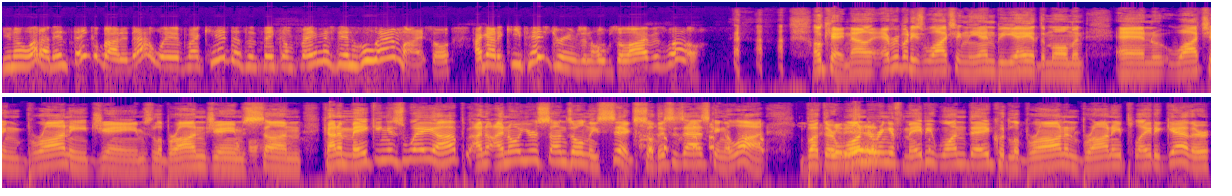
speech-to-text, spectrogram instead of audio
you know what? I didn't think about it that way. If my kid doesn't think I'm famous, then who am I?" So I got to keep his dreams and hopes alive as well. okay, now everybody's watching the NBA at the moment and watching Bronny James, LeBron James' uh-huh. son, kind of making his way up. I know, I know your son's only six, so this is asking a lot, but they're it wondering is. if maybe one day could LeBron and Bronny play together.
